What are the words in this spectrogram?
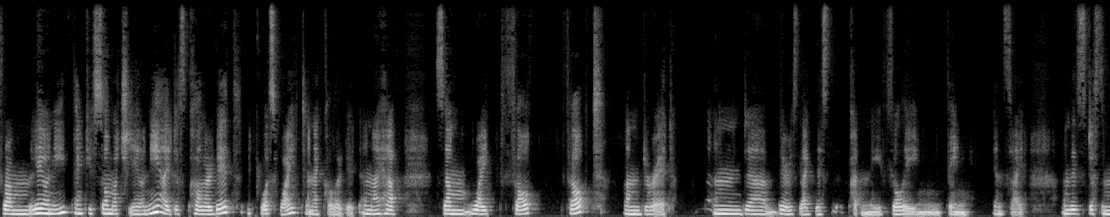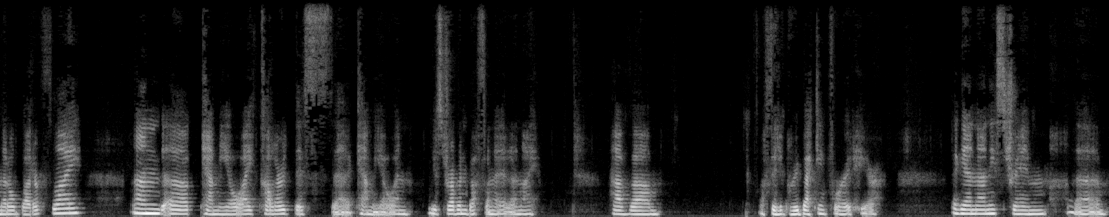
from Leonie. Thank you so much, Leonie. I just colored it. It was white and I colored it. And I have some white felt, felt under it and um, there's like this cottony filling thing inside and this is just a metal butterfly and a cameo I colored this uh, cameo and used rub and buff on it and I have um, a filigree backing for it here again Annie's trim um,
